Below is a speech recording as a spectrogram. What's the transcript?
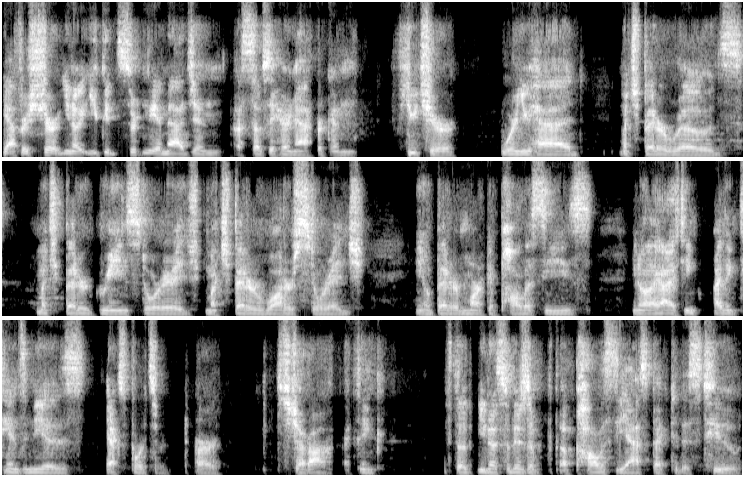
yeah, for sure. You know, you could certainly imagine a sub Saharan African future where you had much better roads, much better grain storage, much better water storage, you know, better market policies you know, I, I think I think Tanzania's exports are are shut off. I think so. You know, so there's a, a policy aspect to this too.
